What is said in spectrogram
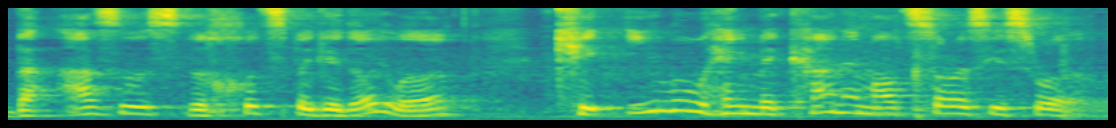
ba'azus v'chutz begedoyla ke'ilu he mekanem al tzoras Yisrael.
